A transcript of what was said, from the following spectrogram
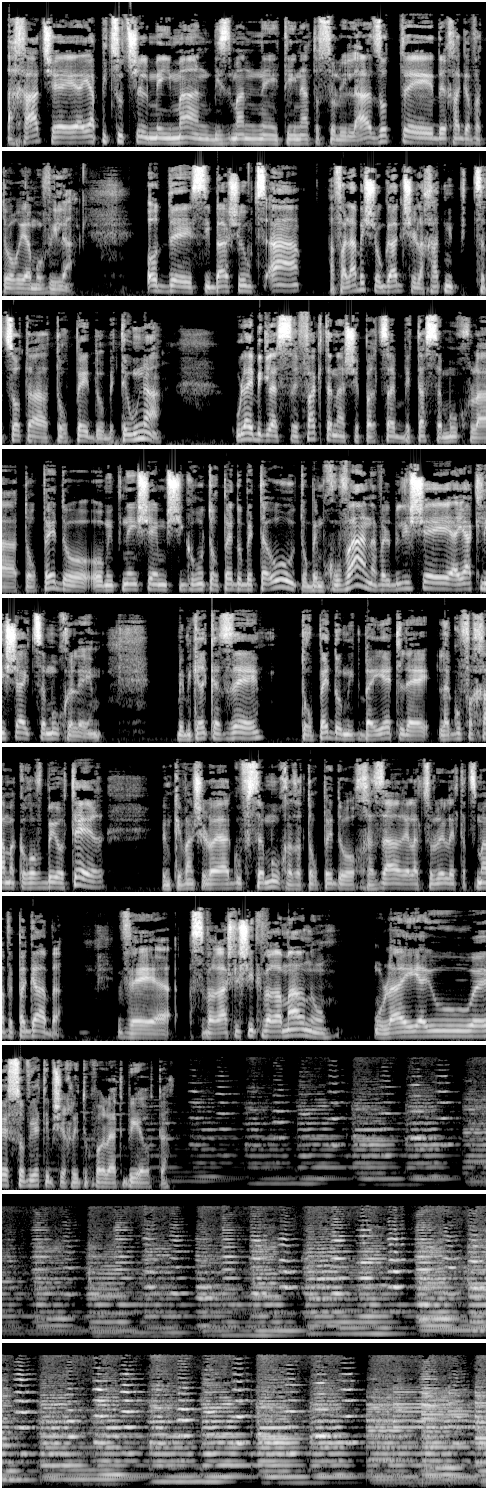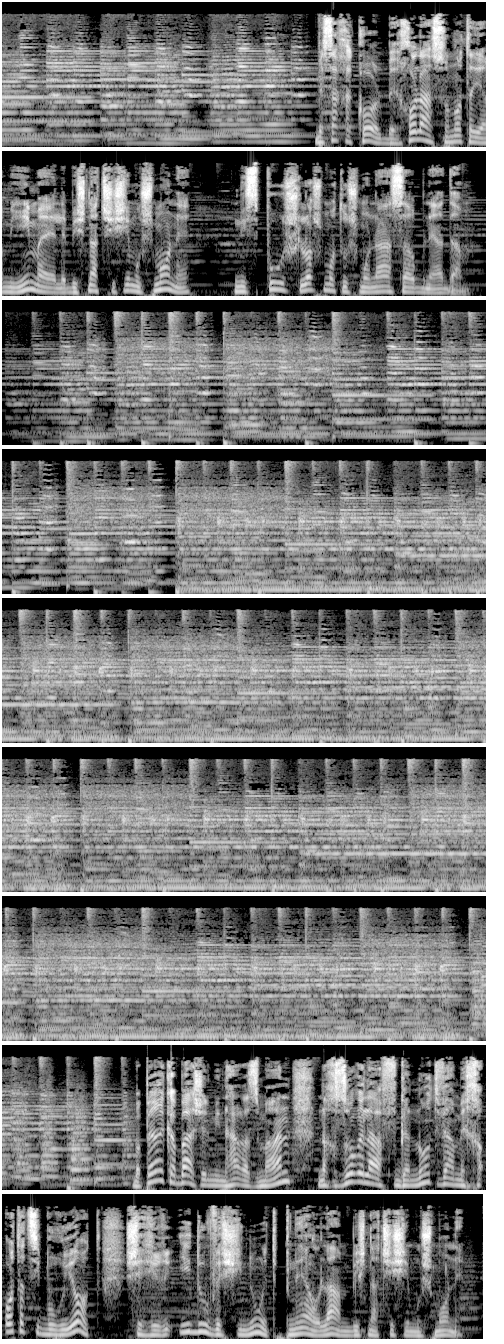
אחת שהיה פיצוץ של מימן בזמן אה, טעינת הסוללה, זאת אה, דרך אגב התיאוריה המובילה. עוד אה, סיבה שהוצעה, הפעלה בשוגג של אחת מפצצות הטורפדו בתאונה. אולי בגלל שריפה קטנה שפרצה בתא סמוך לטורפדו, או מפני שהם שיגרו טורפדו בטעות, או במכוון, אבל בלי שהיה כלי שיט סמוך אליהם. במקרה כזה, טורפדו מתביית לגוף החם הקרוב ביותר, ומכיוון שלא היה גוף סמוך, אז הטורפדו חזר אל הצוללת עצמה ופגע בה. והסברה השלישית כבר אמרנו, אולי היו אה, סובייטים שהחליטו כבר להטביע אותה. בסך הכל, בכל האסונות הימיים האלה בשנת 68, נספו 318 בני אדם. בפרק הבא של מנהר הזמן נחזור אל ההפגנות והמחאות הציבוריות שהרעידו ושינו את פני העולם בשנת 68.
